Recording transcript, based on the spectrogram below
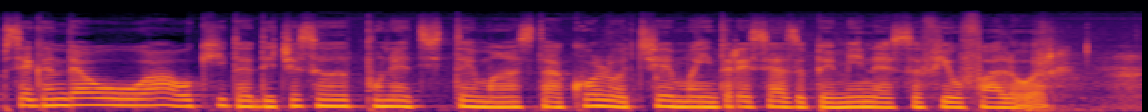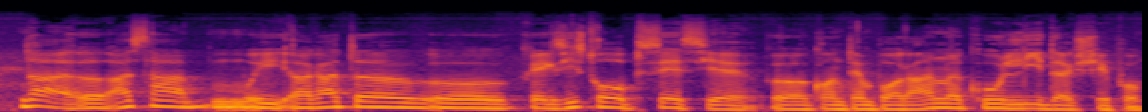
se gândeau, a, ok, dar de ce să puneți tema asta acolo? Ce mă interesează pe mine să fiu follower? Da, ă, asta îi arată ă, că există o obsesie ă, contemporană cu leadership-ul.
